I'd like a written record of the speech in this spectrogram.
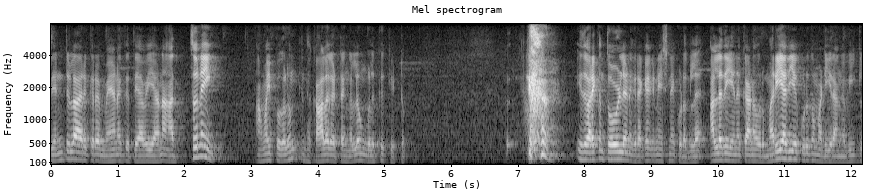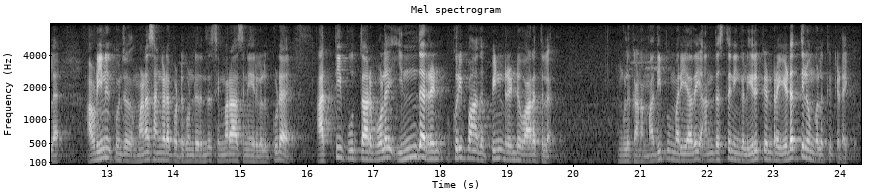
ஜென்டிலாக இருக்கிற மேனுக்கு தேவையான அத்தனை அமைப்புகளும் இந்த காலகட்டங்களில் உங்களுக்கு கிட்டும். இது வரைக்கும் தொழில் எனக்கு ரெக்கக்னேஷனே கொடுக்கல. அல்லது எனக்கான ஒரு மரியாதையை கொடுக்க மாட்டேங்கிறாங்க வீட்டில் அப்படின்னு கொஞ்சம் மனசங்கடப்பட்டு கொண்டு இருந்த சிம்மராசினியர்களுக்கு கூட அத்தி பூத்தார் போல் இந்த ரெண் குறிப்பாக அது பின் ரெண்டு வாரத்தில் உங்களுக்கான மதிப்பு மரியாதை அந்தஸ்து நீங்கள் இருக்கின்ற இடத்தில் உங்களுக்கு கிடைக்கும்.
